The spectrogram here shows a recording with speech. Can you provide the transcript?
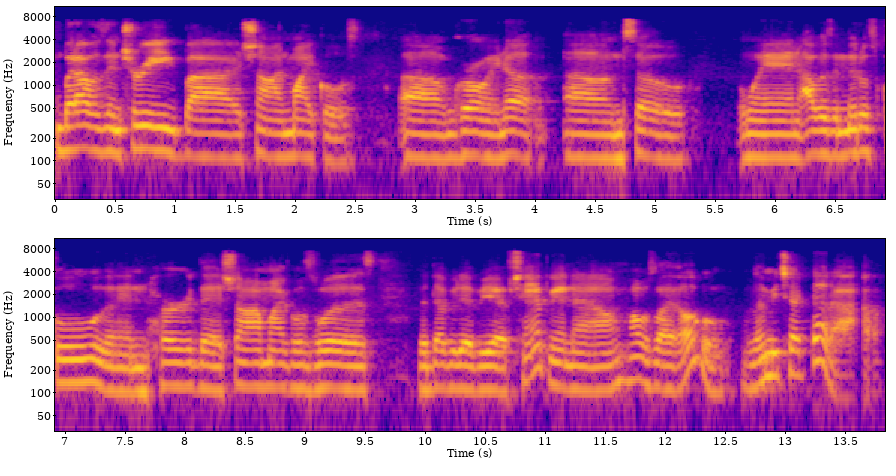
but I was intrigued by Shawn Michaels um, growing up. Um, so when I was in middle school and heard that Shawn Michaels was the WWF champion now, I was like, oh, let me check that out.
